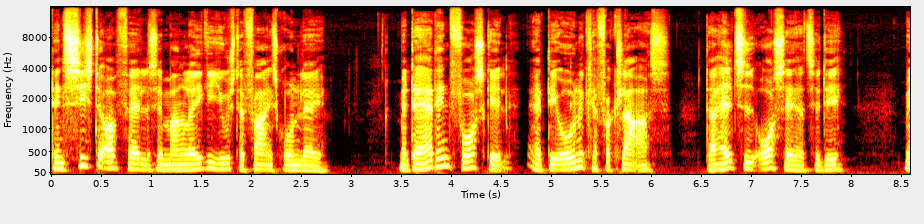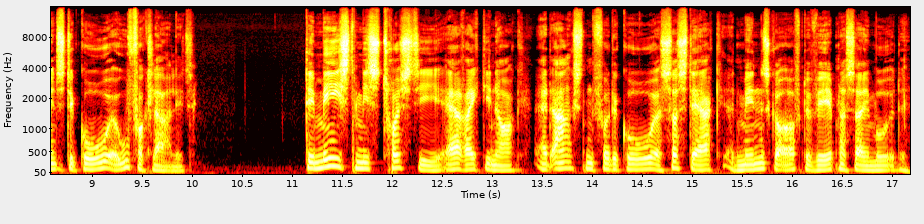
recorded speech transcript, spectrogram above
Den sidste opfattelse mangler ikke just erfaringsgrundlag, men der er den forskel, at det onde kan forklares. Der er altid årsager til det, mens det gode er uforklarligt. Det mest mistrøstige er rigtig nok, at angsten for det gode er så stærk, at mennesker ofte væbner sig imod det.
